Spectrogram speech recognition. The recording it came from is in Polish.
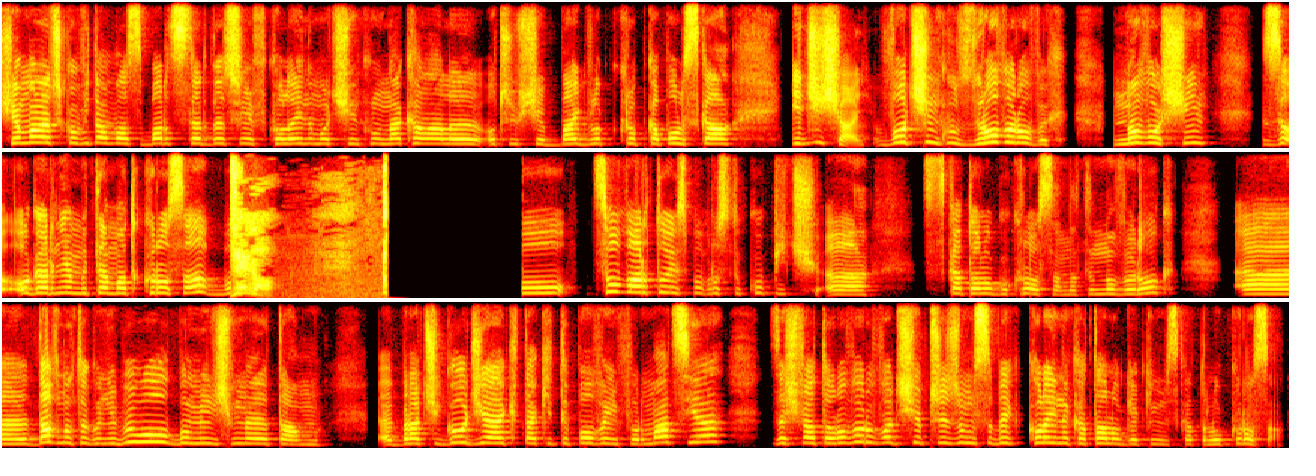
Siemaneczko, witam was bardzo serdecznie w kolejnym odcinku na kanale, oczywiście bikevlog.polska i dzisiaj w odcinku z rowerowych nowości ogarniemy temat crossa, bo, Czego? bo co warto jest po prostu kupić e, z katalogu crossa na ten nowy rok. E, dawno tego nie było, bo mieliśmy tam e, braci Godziek, takie typowe informacje ze świata rowerów, a dzisiaj przejrzymy sobie kolejny katalog, jakim jest katalog Crossa.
